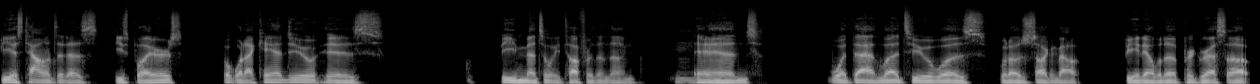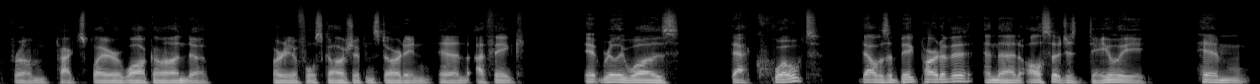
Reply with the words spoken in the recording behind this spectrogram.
be as talented as these players. But what I can do is be mentally tougher than them. Mm-hmm. And what that led to was what I was talking about being able to progress up from practice player, walk on to earning a full scholarship and starting. And I think it really was that quote that was a big part of it. And then also just daily him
